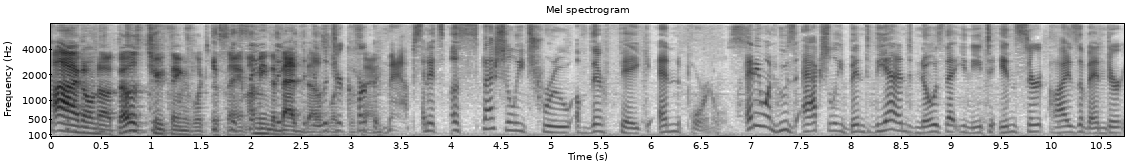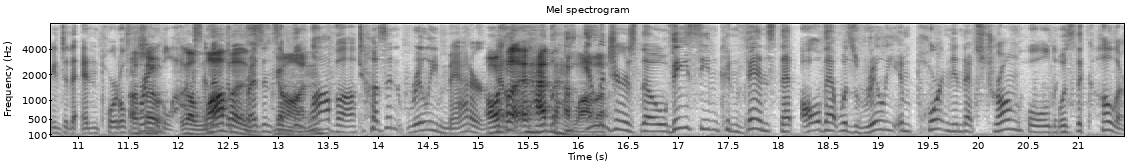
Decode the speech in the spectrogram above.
I don't know. Those two different. things look the It's same. I mean, the bed does look the carpet same. maps, and it's especially true of their fake end portals. Anyone who's actually been to the end knows that you need to insert Eyes of Ender into the end portal Also, frame blocks. the and lava the is presence gone. of the lava doesn't really matter. Oh, I thought it had to But have the lava. Illagers, though, they seem convinced that all that was really important in that stronghold was the color,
